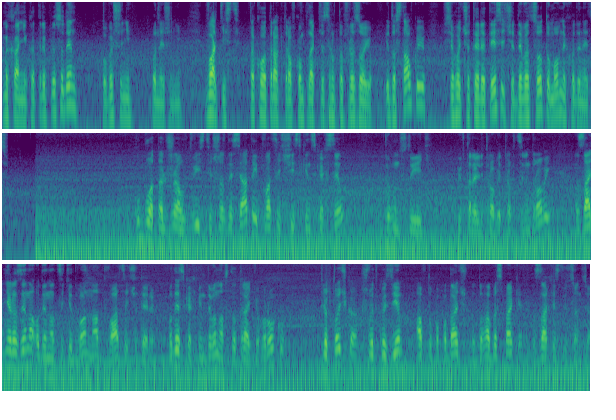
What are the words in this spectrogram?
Механіка 3 плюс 1, повишені, понижені. Вартість такого трактора в комплекті з ґрунтофрезою і доставкою всього 4900 умовних одиниць. Kubota GL 260, 26 кінських сил. Двигун стоїть 1,5-літровий трьохциліндровий. Задня резина 11,2 на 24. По дисках він 93-го року. Трьохточка, швидкоз'єм, автопопадач, дуга безпеки, захист від сонця.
